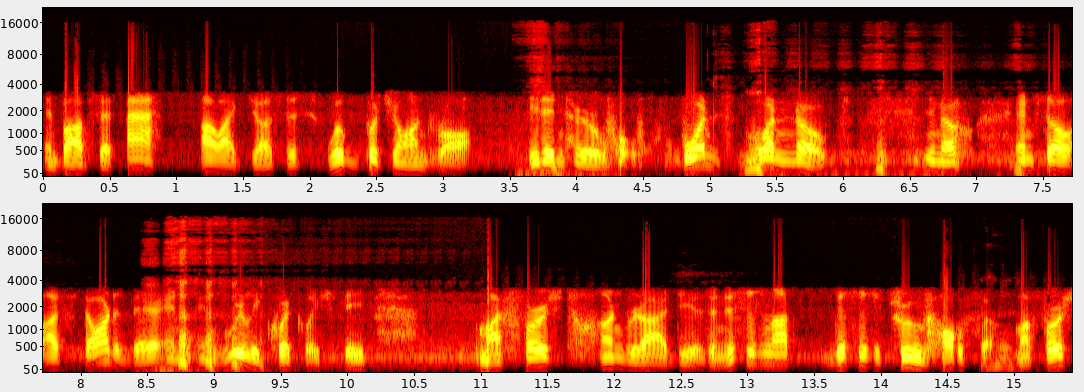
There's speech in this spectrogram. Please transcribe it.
and Bob said, "Ah, I like Justis. We'll put you on draw." He didn't hear one one note, you know, and so I started there, and, and really quickly, Steve, my first hundred ideas, and this is not this is true also. My first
